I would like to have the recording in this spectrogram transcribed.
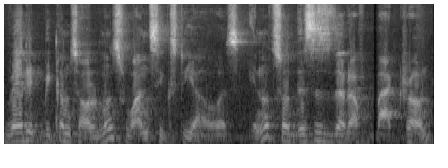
where it becomes almost 160 hours. You know, so this is the rough background.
